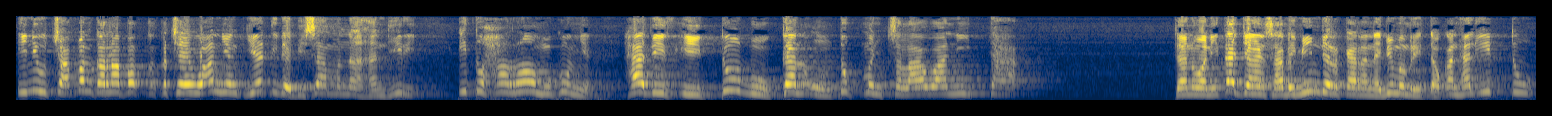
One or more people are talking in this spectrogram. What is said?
Ini ucapan karena apa? Kekecewaan yang dia tidak bisa menahan diri. Itu haram hukumnya. Hadis itu bukan untuk mencela wanita. Dan wanita jangan sampai minder karena Nabi memberitahukan hal itu.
